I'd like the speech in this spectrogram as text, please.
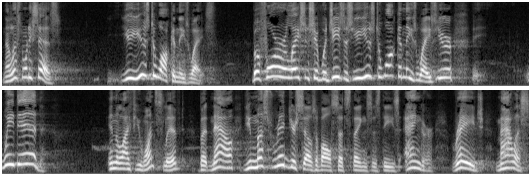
Now, listen to what he says. You used to walk in these ways. Before a relationship with Jesus, you used to walk in these ways. You're, we did in the life you once lived, but now you must rid yourselves of all such things as these anger, rage, malice,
